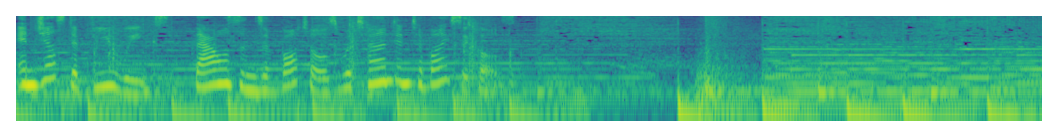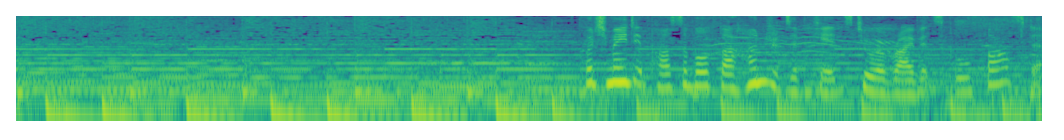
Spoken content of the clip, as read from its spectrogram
In just a few weeks, thousands of bottles were turned into bicycles. Which made it possible for hundreds of kids to arrive at school faster.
